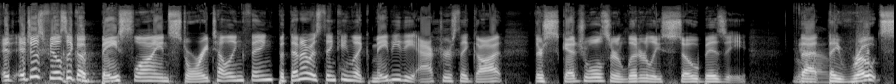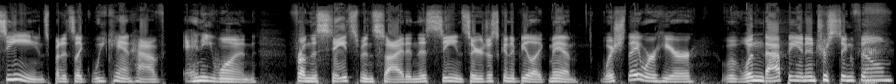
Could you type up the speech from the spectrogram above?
It, it just feels like a baseline storytelling thing. But then I was thinking like maybe the actors they got, their schedules are literally so busy that Yeah. they wrote scenes, but it's like we can't have anyone from the statesman side in this scene. So you're just going to be like, man, wish they were here. Wouldn't that be an interesting film?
